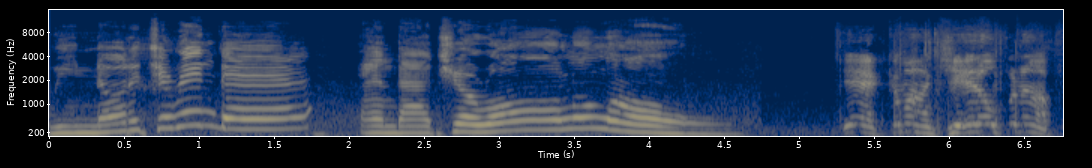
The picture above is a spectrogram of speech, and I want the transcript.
We know that you're in there and that you're all alone. Yeah, come on, kid, open up.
